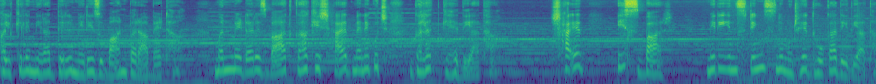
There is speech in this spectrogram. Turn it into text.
पल के लिए मेरा दिल मेरी ज़ुबान पर आ बैठा। मन में डर इस बात का कि शायद मैंने कुछ गलत कह दिया था। शायद इस बार मेरी इंस्टिंक्ट्स ने मुझे धोखा दे दिया था।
